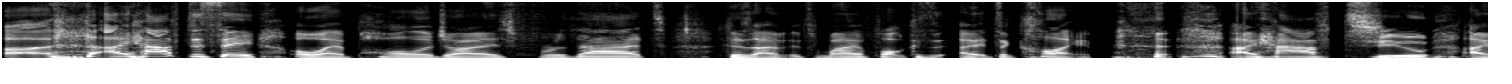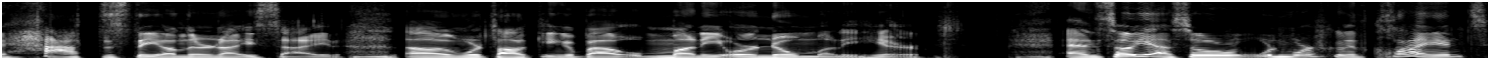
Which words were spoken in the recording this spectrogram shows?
uh, I have to say, oh, I apologize for that because it's my fault because it's a client. I have to, I have to stay on their nice side. Uh, we're talking about money or no money here. And so, yeah, so when working with clients,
